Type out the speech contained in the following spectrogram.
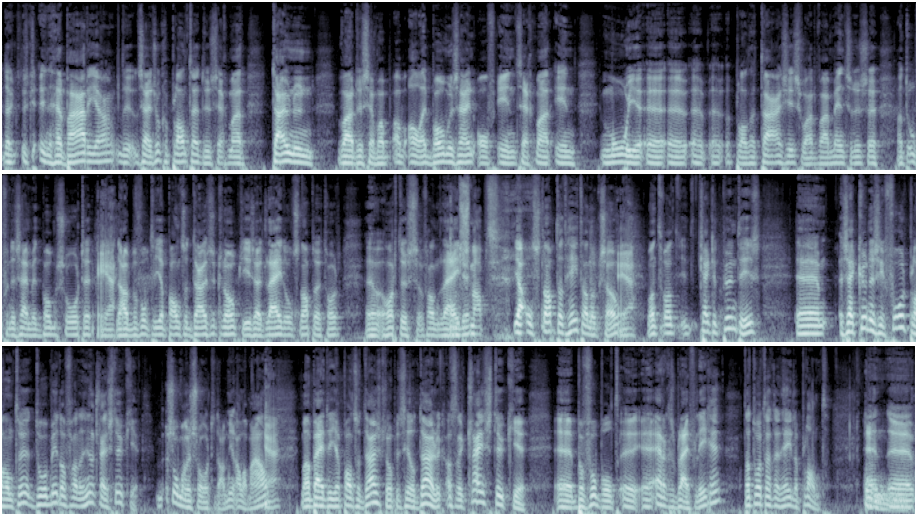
in herbaria zijn ze ook geplant. Hè, dus zeg maar tuinen waar dus zeg maar al- allerlei bomen zijn. Of in zeg maar in mooie eh, eh, eh, plantages waar, waar mensen dus aan het oefenen zijn met boomsoorten. Ja. Nou, bijvoorbeeld de Japanse duizendknoop, die is uit Leiden ontsnapt, uit Hort, Hortus van Leiden. Ontsnapt. Ja, ontsnapt, dat heet dan ook zo. Ja. Want, want kijk, het punt is, ehm, zij kunnen zich voortplanten door middel van een heel klein stukje. Sommige soorten dan, niet allemaal. Ja. Maar bij de Japanse duizendknop is heel duidelijk, als er een klein stukje eh, bijvoorbeeld eh, ergens blijft liggen, dan wordt dat een hele plant. En eh,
